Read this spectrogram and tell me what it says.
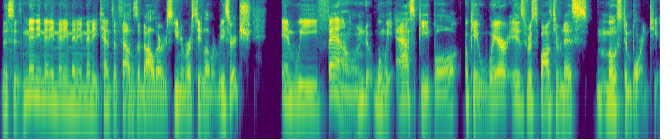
This is many, many, many, many, many tens of thousands of dollars university level research. And we found when we asked people, okay, where is responsiveness most important to you?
